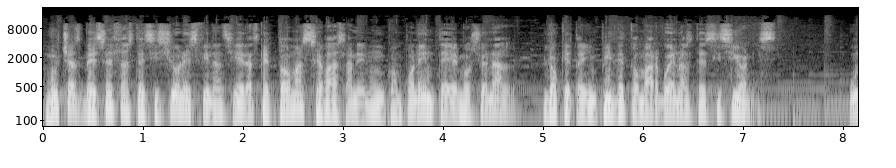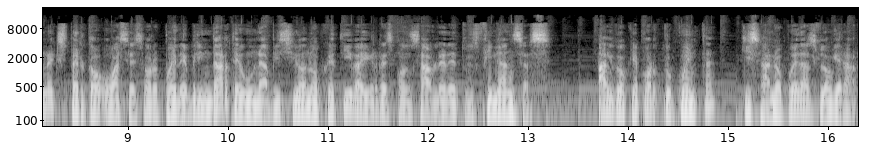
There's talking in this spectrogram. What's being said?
Muchas veces las decisiones financieras que tomas se basan en un componente emocional, lo que te impide tomar buenas decisiones. Un experto o asesor puede brindarte una visión objetiva y responsable de tus finanzas algo que por tu cuenta, quizá no puedas lograr.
